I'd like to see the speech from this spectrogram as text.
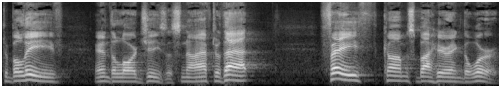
to believe in the Lord Jesus. Now, after that, faith comes by hearing the Word.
